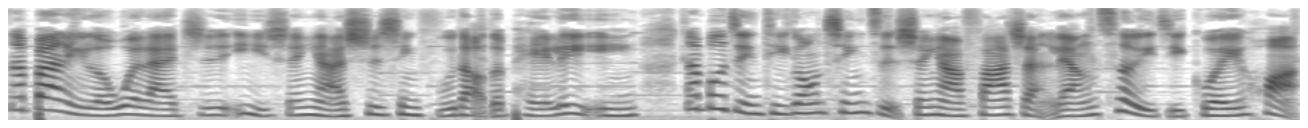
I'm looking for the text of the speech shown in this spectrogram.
那办理了未来之翼生涯适性辅导的培力营。那不仅提供亲子生涯发展良策以及规划，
